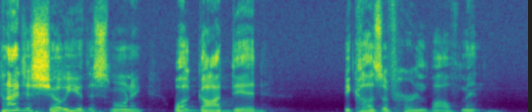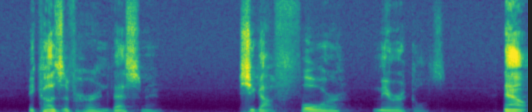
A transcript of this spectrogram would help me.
Can I just show you this morning what God did because of her involvement, because of her investment? She got four miracles. Now,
